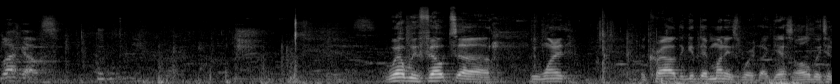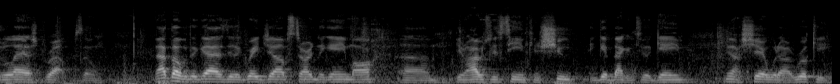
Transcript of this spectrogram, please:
blackouts. Well, we felt uh, we wanted the crowd to get their money's worth, I guess, all the way to the last drop. So I thought the guys did a great job starting the game off. Um, you know, obviously this team can shoot and get back into a game. You know, I shared with our rookie,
